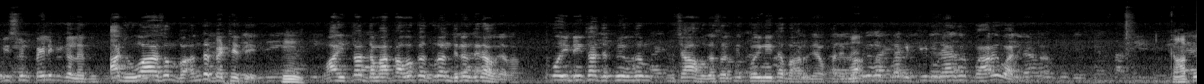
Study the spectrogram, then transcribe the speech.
बीस मिनट पहले की गल है अभी। आज हुआ हम अंदर बैठे थे हम्म वहाँ इतना धमाका हुआ कि पूरा अंधेरा अंधेरा हो गया था कोई नहीं था जख्मी हो गया बचाव हो गया सर कि कोई नहीं था बाहर गया खड़े हुए। पूरा मिट्टी उड़ रहा है सर बाहर ही आवाज निकला। कहाँ पे?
